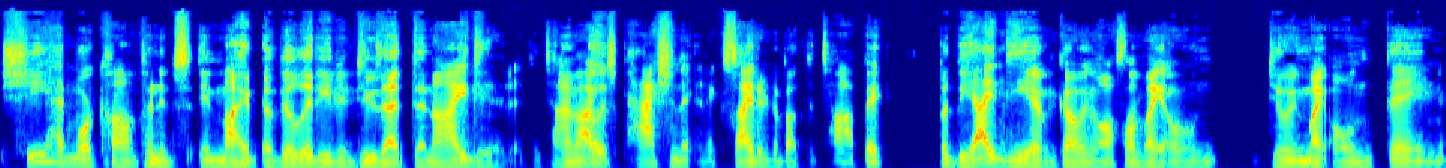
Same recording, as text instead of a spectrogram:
she had more confidence in my ability to do that than I did at the time. I was passionate and excited about the topic, but the idea of going off on my own, doing my own thing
